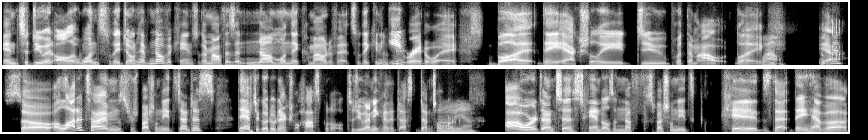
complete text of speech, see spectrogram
and to do it all at once so they don't have Novocaine, so their mouth isn't numb when they come out of it, so they can Okay. eat right away. But they actually do put them out. Like Wow. Yeah. Okay. So a lot of times for special needs dentists, they have to go to an actual hospital to do any kind of des- dental Oh work. yeah. Our dentist handles enough special needs kids that they have a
